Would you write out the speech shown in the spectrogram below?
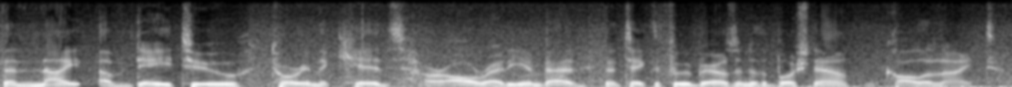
the night of day two. Tori and the kids are already in bed. Gonna take the food barrels into the bush now and call it a night.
